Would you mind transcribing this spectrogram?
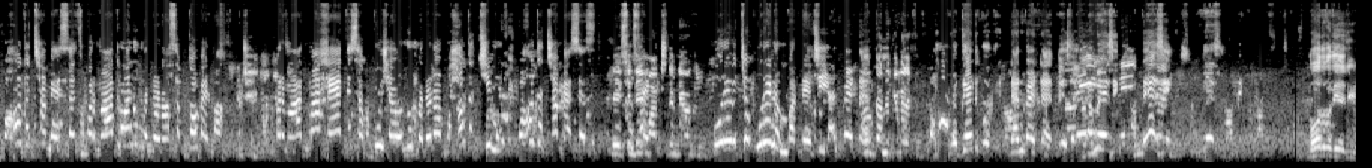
ਬਹੁਤ ਅੱਛਾ ਮੈਸੇਜ ਪਰਮਾਤਮਾ ਨੂੰ ਮੰਨਣਾ ਸਭ ਤੋਂ ਪਹਿਲਾਂ। ਪਰਮਾਤਮਾ ਹੈ ਤੇ ਸਭ ਕੁਝ ਹੈ ਉਹਨੂੰ ਮੰਨਣਾ ਬਹੁਤ ਅੱਛੀ ਮੂਵੀ ਬਹੁਤ ਅੱਛਾ ਮੈਸੇਜ ਕਿੰਨੇ ਮਾਰਕਸ ਦਿੰਦੇ ਹੋ ਪੂਰੇ ਵਿੱਚੋਂ ਪੂਰੇ ਨੰਬਰ ਨੇ ਜੀ ਤੁਹਾਨੂੰ ਕਿਵੇਂ ਲੱਗਾ great movie 10 by 10 amazing amazing ਬਹੁਤ ਵਧੀਆ ਜੀ।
